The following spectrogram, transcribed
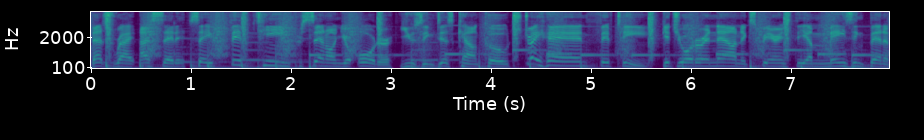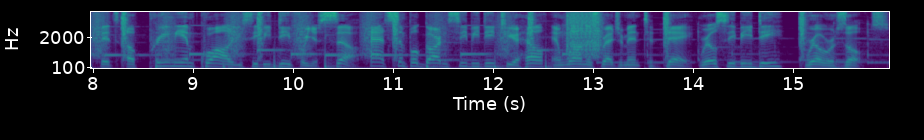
That's right, I said it. Save 15% on your order using discount code Strahan15. Get your order in now and experience the amazing benefits of premium quality CBD for yourself. Add Simple Garden CBD to your health and wellness regimen today. Real CBD, real results.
